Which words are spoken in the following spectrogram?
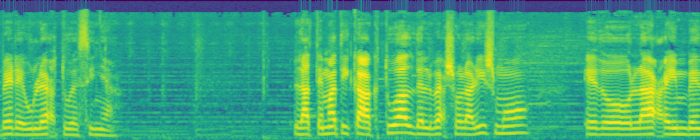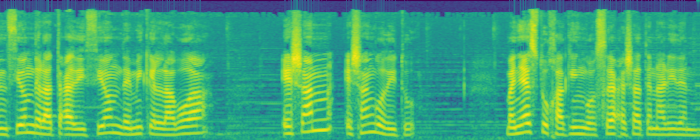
bere ulertu ezina. La temática actual del versolarismo edo la reinvención de la tradición de Mikel Laboa esan esango ditu, baina ez du jakingo zer esaten ari den.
